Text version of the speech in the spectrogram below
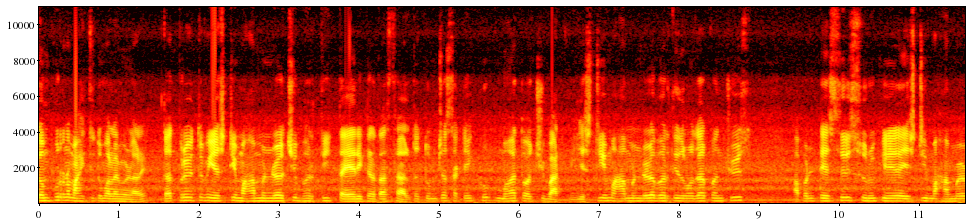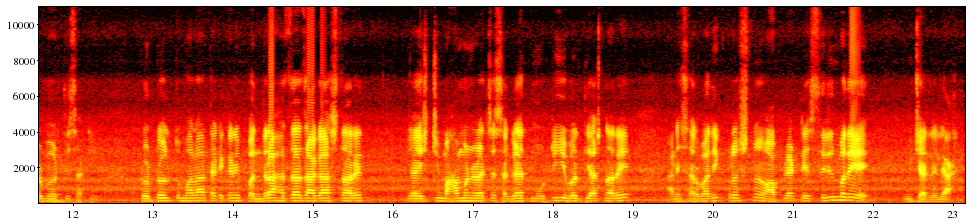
संपूर्ण माहिती तुम्हाला मिळणार आहे. तत्पूर्वी तुम्ही एस टी महामंडळाची भरती तयारी करत असाल तर तुमच्यासाठी खूप महत्त्वाची बातमी. एस टी महामंडळ भरती दोन हजार पंचवीस आपण टेस्ट सिरीज सुरू केलेल्या एस टी महामंडळ भरतीसाठी. टोटल तुम्हाला त्या ठिकाणी पंधरा हजार जागा असणार आहेत. या एस टी महामंडळाच्या सगळ्यात मोठी ही भरती असणार आहे आणि सर्वाधिक प्रश्न आपल्या टेस्ट सिरीजमध्ये विचारलेले आहे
